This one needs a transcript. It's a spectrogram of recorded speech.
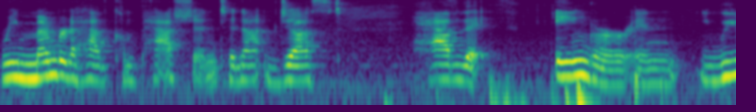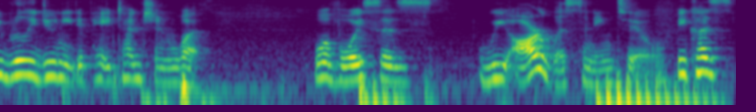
remember to have compassion, to not just have the anger and we really do need to pay attention what what voices we are listening to because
